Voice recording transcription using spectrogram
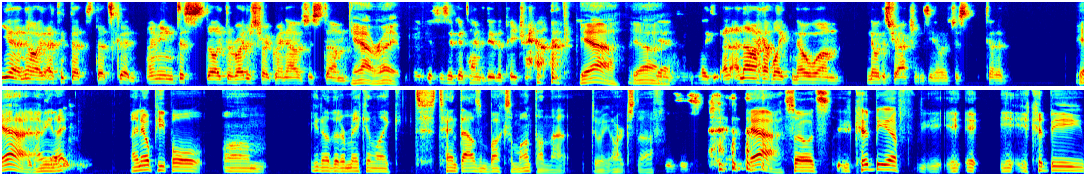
Yeah. No, I, I think that's that's good. I mean, this like the writer's strike right now is just um. Yeah, right. This is a good time to do the Patreon. Yeah, yeah, yeah. Like now I have like no um no distractions. You know, it's just gotta. Yeah, I mean, I I know people, um, you know, that are making like ten thousand bucks a month on that doing art stuff. yeah, so it's it could be a it, it it could be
